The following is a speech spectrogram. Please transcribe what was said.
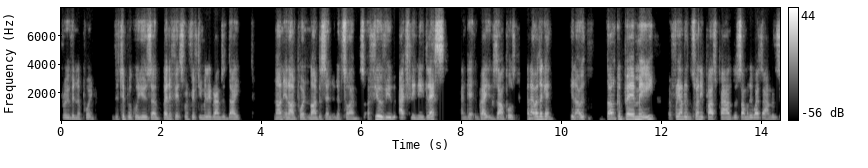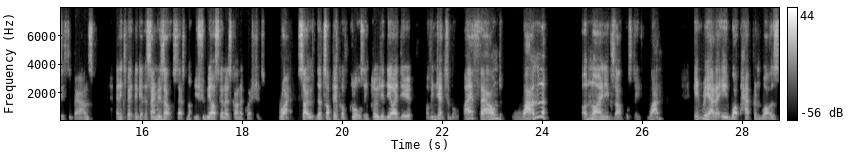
proving the point the typical user benefits from 50 milligrams a day 99.9% of the time. So a few of you actually need less and get great examples. And that was again, you know, don't compare me at 320 plus pounds with someone who weighs 160 pounds and expect to get the same results. That's not you should be asking those kind of questions. Right. So the topic of course included the idea of injectable. I have found one online example, Steve. One. In reality, what happened was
